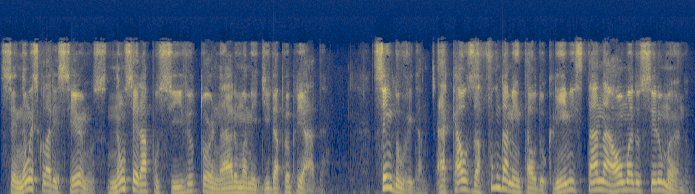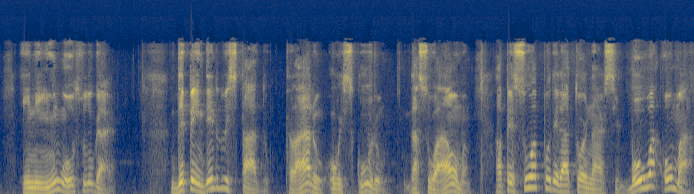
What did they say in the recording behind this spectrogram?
se não esclarecermos, não será possível tornar uma medida apropriada. Sem dúvida, a causa fundamental do crime está na alma do ser humano, em nenhum outro lugar. Dependendo do estado, claro ou escuro, da sua alma, a pessoa poderá tornar-se boa ou má.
